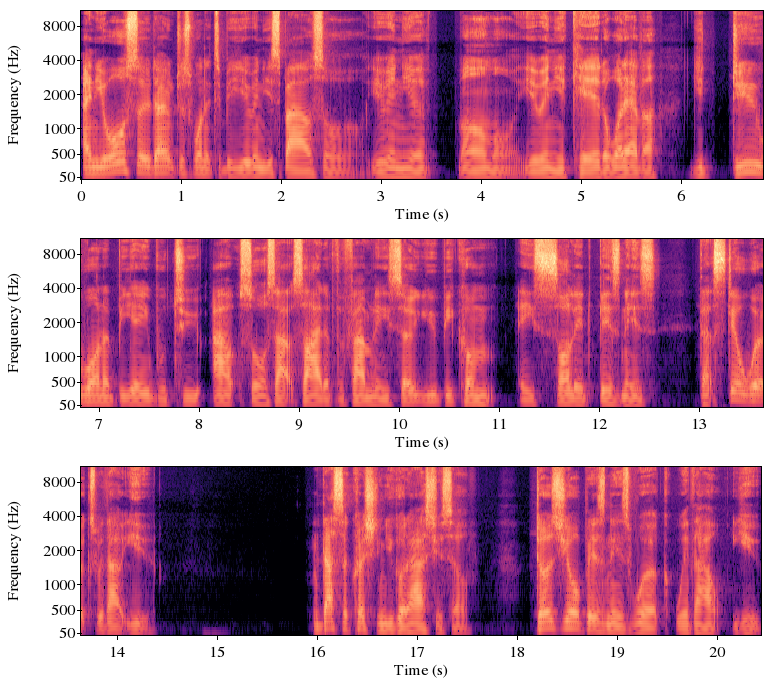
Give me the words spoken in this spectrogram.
And you also don't just want it to be you and your spouse or you and your mom or you and your kid or whatever. You do want to be able to outsource outside of the family so you become a solid business that still works without you? That's a question you got to ask yourself. Does your business work without you?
